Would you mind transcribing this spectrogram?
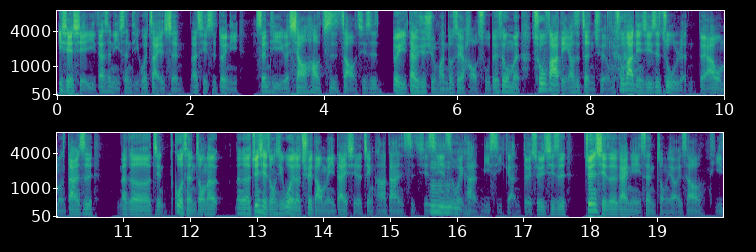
一些血液，但是你身体会再生，那其实对你身体一个消耗制造，其实对带回去循环都是有好处，对，所以我们出发点要是正确，我们出发点其实是助人，对啊，我们当然是那个过程中呢，那个捐血中心为了确保每一代血的健康，当然是其实也是会看 B C 肝，对，所以其实捐血这个概念也是很重要，也是要提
